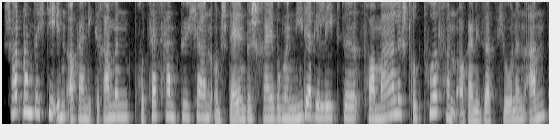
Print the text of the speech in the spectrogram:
Schaut man sich die in Organigrammen, Prozesshandbüchern und Stellenbeschreibungen niedergelegte formale Struktur von Organisationen an,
